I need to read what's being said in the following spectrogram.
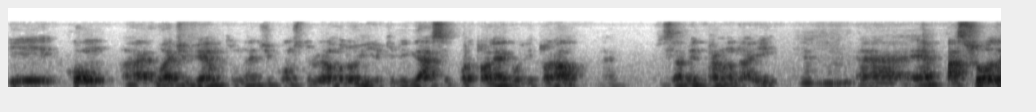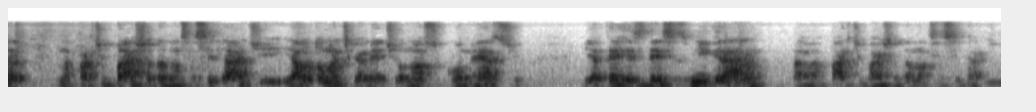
e com uh, o advento né, de construir uma rodovia que ligasse Porto Alegre ao litoral, precisamente para Mandaí, uhum. uh, é, passou né, na parte baixa da nossa cidade e automaticamente o nosso comércio e até residências migraram para a parte baixa da nossa cidade.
